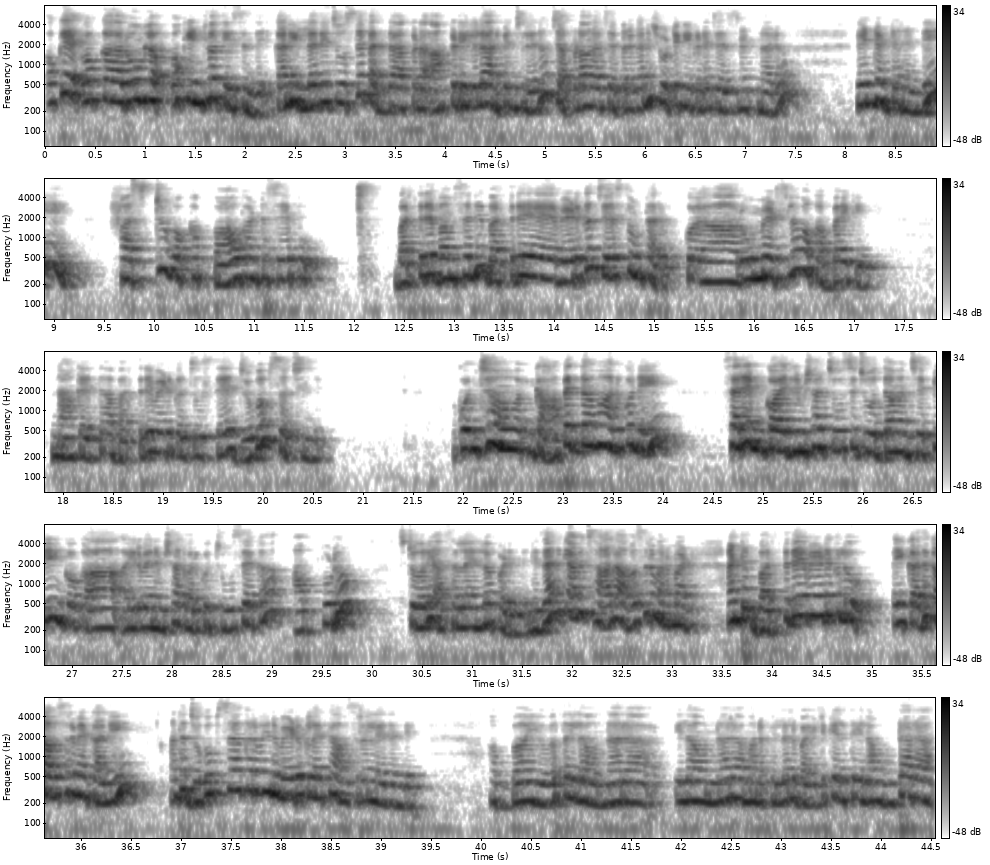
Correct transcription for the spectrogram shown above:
ఒకే ఒక రూమ్లో ఒక ఇంట్లో తీసింది. కానీ ఇల్లది చూస్తే పెద్ద అక్కడ అక్కడ ఇల్లులో అనిపించలేదు. చెప్పడం అలా చెప్పారు కానీ షూటింగ్ ఇక్కడే చేసినట్టున్నారు. ఏంటంటేనండి ఫస్ట్ ఒక పావు గంట సేపు బర్త్డే బంప్స్ అని బర్త్డే వేడుకలు చేస్తూ ఉంటారు. రూమ్మేట్స్లో ఒక అబ్బాయికి. నాకైతే ఆ బర్త్డే వేడుకలు చూస్తే జుగుప్స్ వచ్చింది. కొంచెం ఇంకా ఆపేద్దామా అనుకుని సరే ఇంకో ఐదు నిమిషాలు చూసి చూద్దామని చెప్పి ఇంకొక ఇరవై నిమిషాల వరకు చూశాక అప్పుడు స్టోరీ అసలు లైన్లో పడింది. నిజానికి అవి చాలా అవసరం అనమాట అంటే బర్త్డే వేడుకలు ఈ కథకు అవసరమే కానీ అంత జుగుప్సాకరమైన వేడుకలు అయితే అవసరం లేదండి. అబ్బా యువత ఇలా ఉన్నారా? ఇలా ఉన్నారా? మన పిల్లలు బయటికి వెళ్తే ఇలా ఉంటారా?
